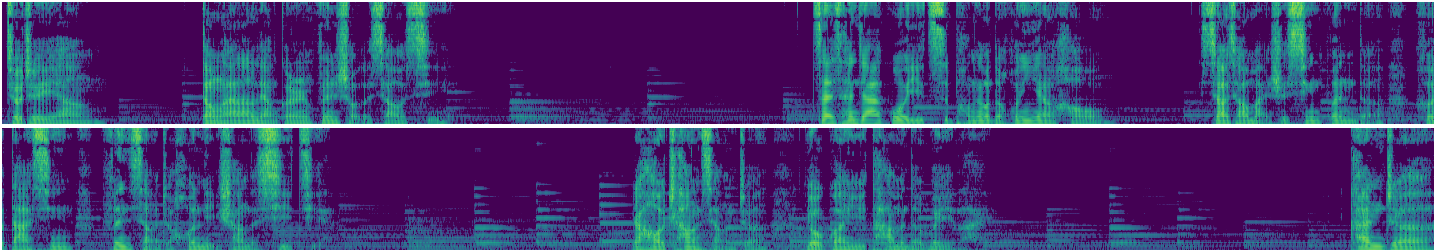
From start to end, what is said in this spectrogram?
就这样，等来了两个人分手的消息。在参加过一次朋友的婚宴后，小小满是兴奋的和大新分享着婚礼上的细节，然后畅想着有关于他们的未来。看着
